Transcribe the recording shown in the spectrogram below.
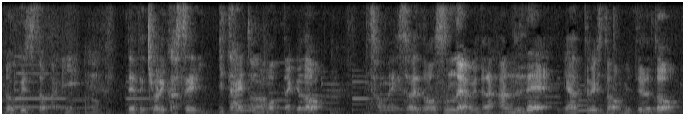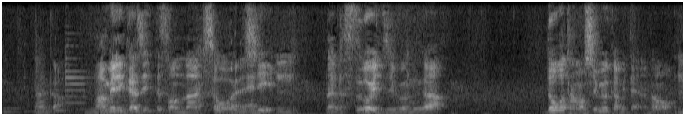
6時とかに出て距離稼ぎたいとか思ったけど、そんな急いでどうすんのよみたいな感じでやってる人を見てるとなんか、まあアメリカ人ってそんな人もいるし、なんかすごい自分がどう楽しむかみたいなのをうん。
